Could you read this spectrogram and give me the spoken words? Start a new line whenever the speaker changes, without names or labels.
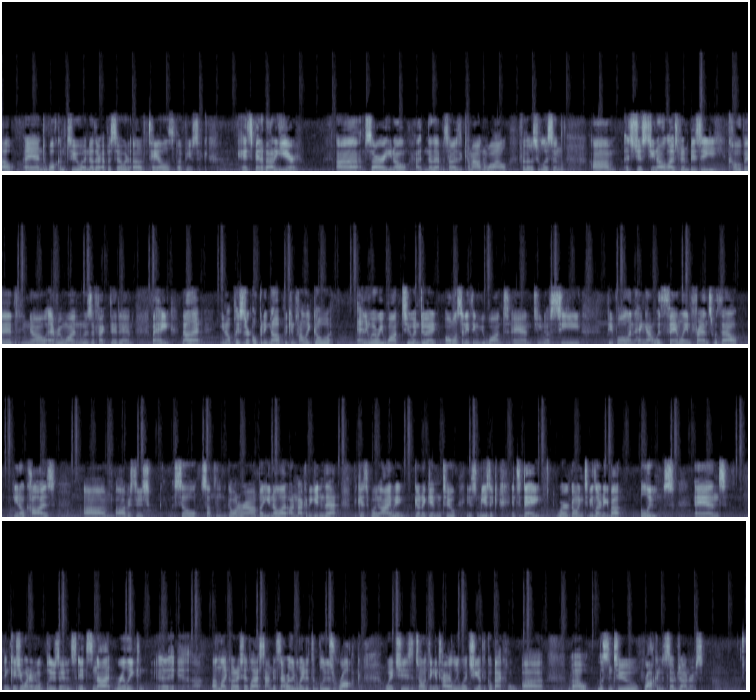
Hello, and welcome to another episode of Tales of Music. It's been about a year. Uh, sorry, you know, another episode hasn't come out in a while for those who listen. Um, it's just, you know, life's been busy, COVID, you know, everyone was affected, and, but hey, now that, you know, places are opening up, we can finally go anywhere we want to and do almost anything we want, and, you know, see people and hang out with family and friends without, you know, cause. Um, obviously, there's still something going around, but you know what? I'm not going to get into that because what I'm going to get into is music. And today, we're going to be learning about blues. And in case you're wondering what blues is, it's not really, con- uh, unlike what I said last time, it's not really related to blues rock, which is its own thing entirely, which you have to go back, uh, uh, listen to rock and its subgenres.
